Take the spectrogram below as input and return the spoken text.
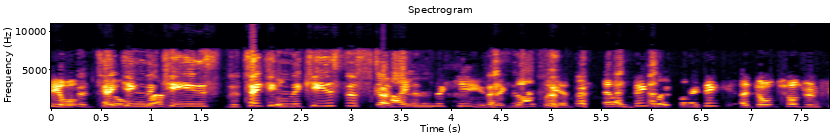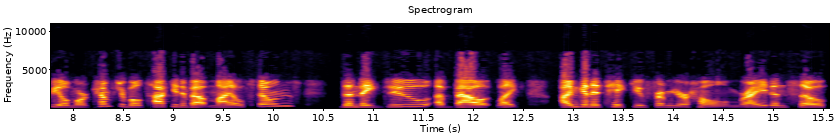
feel the feel taking the less keys, the taking the keys discussion. the keys, exactly. and, and I think, but, but I think adult children feel more comfortable talking about milestones than they do about like, I'm going to take you from your home, right? And so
